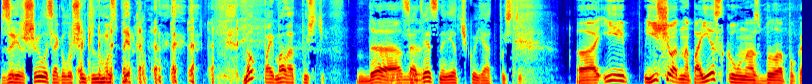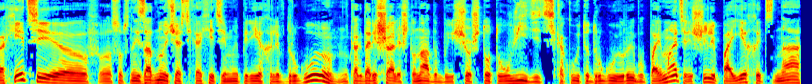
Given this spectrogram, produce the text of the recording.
завершилось оглушительным успехом. Ну, поймал, отпусти. Да. Соответственно, веточку я отпустил. А, и еще одна поездка у нас была по Кахете. Собственно, из одной части Кахети мы переехали в другую. Когда решали, что надо бы еще что-то увидеть, какую-то другую рыбу поймать, решили поехать на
